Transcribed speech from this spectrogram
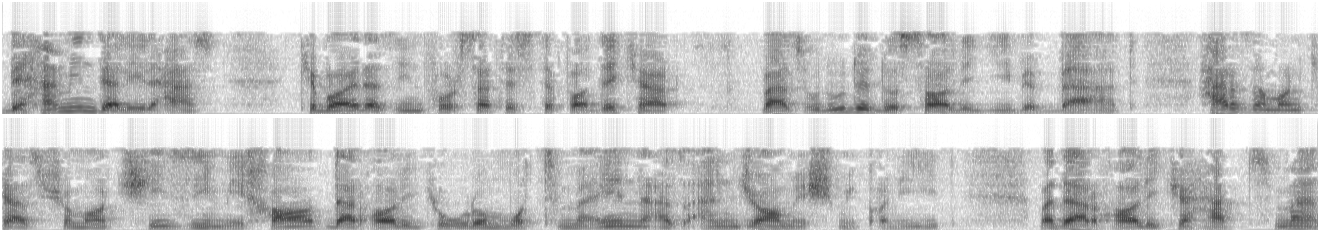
به همین دلیل هست که باید از این فرصت استفاده کرد و از حدود دو سالگی به بعد هر زمان که از شما چیزی می‌خواد در حالی که او را مطمئن از انجامش می‌کنید و در حالی که حتما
